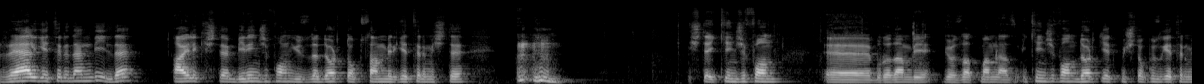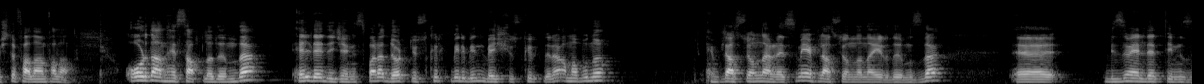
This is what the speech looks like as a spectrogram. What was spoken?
reel getiriden değil de aylık işte birinci fon %4.91 getirmişti. işte ikinci fon e, buradan bir göz atmam lazım. İkinci fon 4.79 getirmişti falan falan. Oradan hesapladığımda elde edeceğiniz para 441.540 lira ama bunu enflasyondan resmi enflasyondan ayırdığımızda e, bizim elde ettiğimiz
